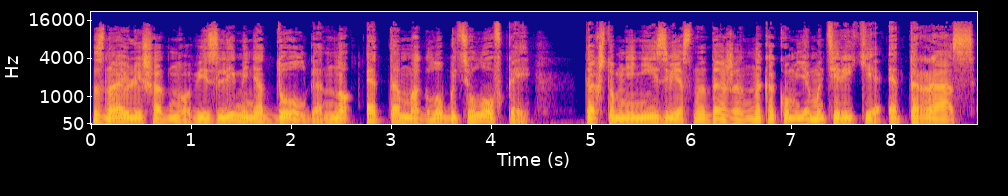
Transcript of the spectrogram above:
Знаю лишь одно. Везли меня долго, но это могло быть уловкой. Так что мне неизвестно даже, на каком я материке. Это раз.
